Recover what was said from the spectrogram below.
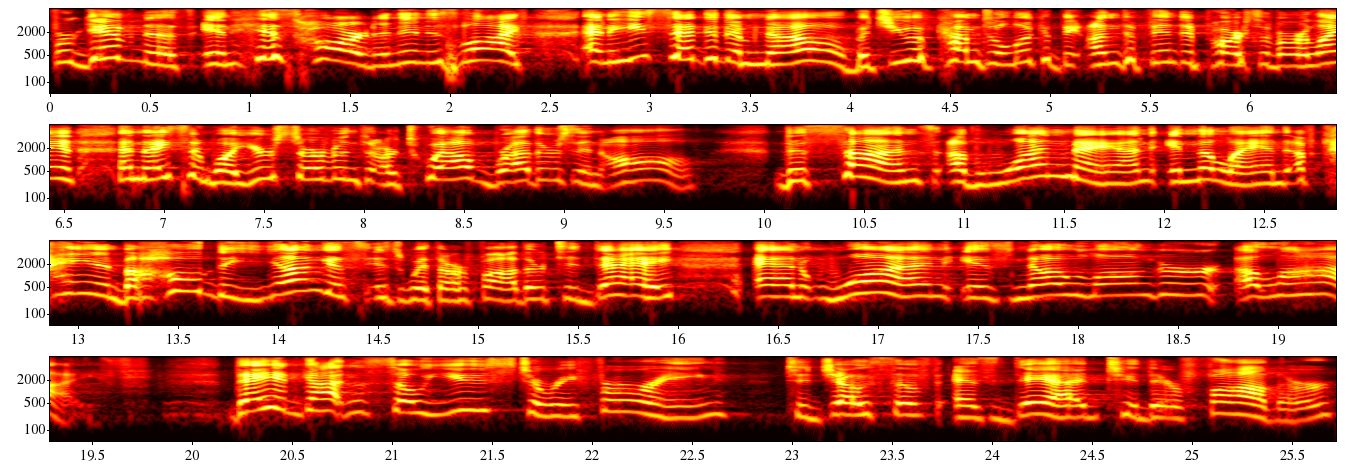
forgiveness in his heart and in his life. And he said to them, No, but you have come to look at the undefended parts of our land. And they said, Well, your servants are 12 brothers in all, the sons of one man in the land of Canaan. Behold, the youngest is with our father today, and one is no longer alive. They had gotten so used to referring to Joseph as dead to their father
